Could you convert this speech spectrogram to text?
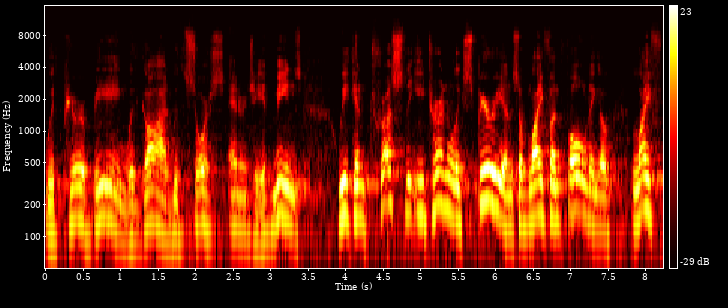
with pure being, with God, with source energy. It means we can trust the eternal experience of life unfolding, of life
